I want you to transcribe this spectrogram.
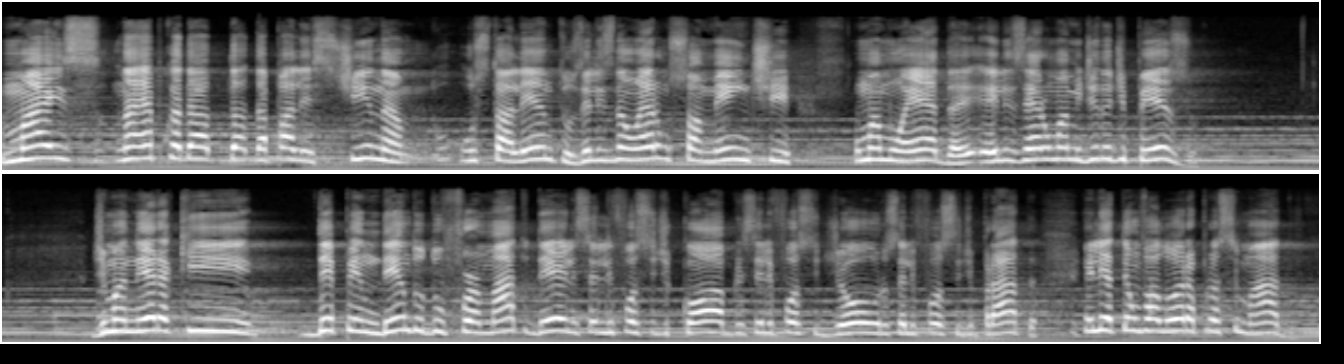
Mas na época da, da, da Palestina, os talentos, eles não eram somente uma moeda, eles eram uma medida de peso. De maneira que, dependendo do formato dele, se ele fosse de cobre, se ele fosse de ouro, se ele fosse de prata, ele ia ter um valor aproximado.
